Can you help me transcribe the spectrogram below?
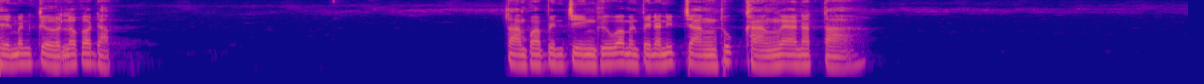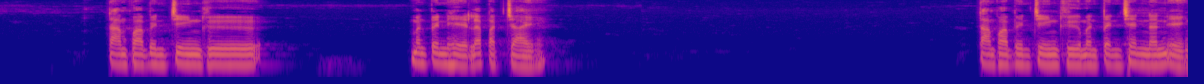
เห็นมันเกิดแล้วก็ดับ ตามความเป็นจริงคือว่ามันเป็นอนิจจังทุกขังและอนัตตา ตามความเป็นจริงคือ มันเป็นเหตุและปัจจัย ตามความเป็นจริงคือมันเป็นเช่นนั้นเอง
